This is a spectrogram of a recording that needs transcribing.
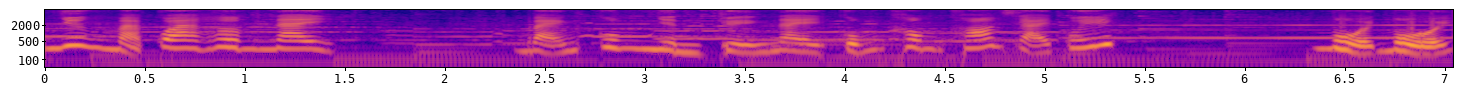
Nhưng mà qua hôm nay, Bản cung nhìn chuyện này cũng không khó giải quyết. Muội muội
